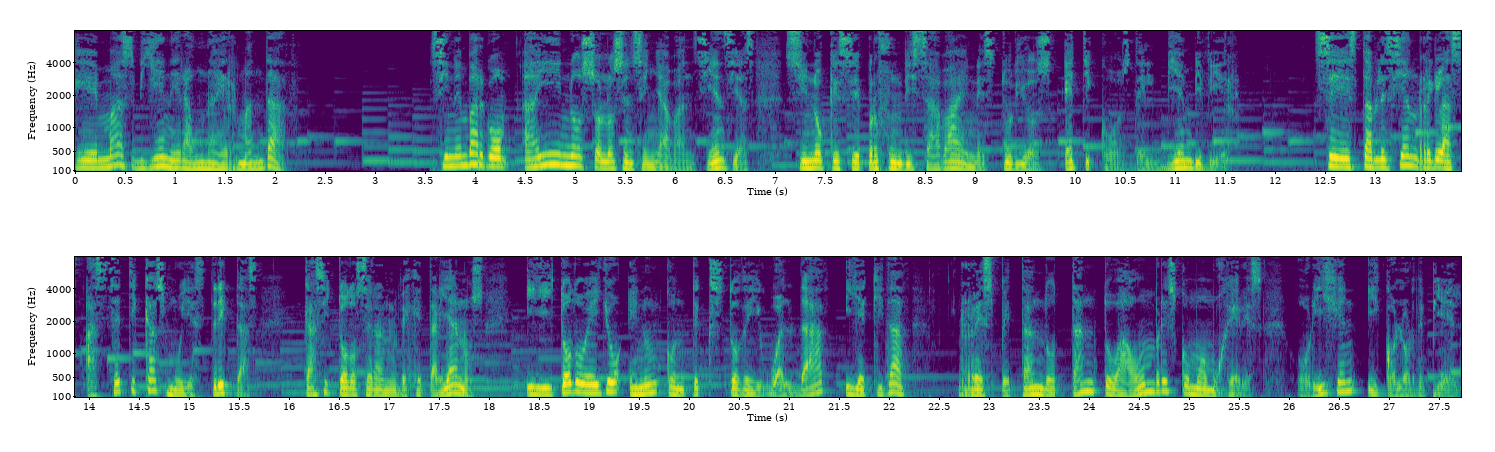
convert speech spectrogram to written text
que más bien era una hermandad. Sin embargo, ahí no solo se enseñaban ciencias, sino que se profundizaba en estudios éticos del bien vivir. Se establecían reglas ascéticas muy estrictas, casi todos eran vegetarianos, y todo ello en un contexto de igualdad y equidad, respetando tanto a hombres como a mujeres, origen y color de piel.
